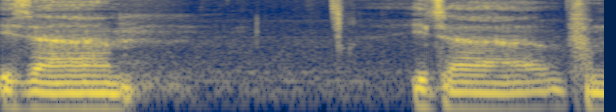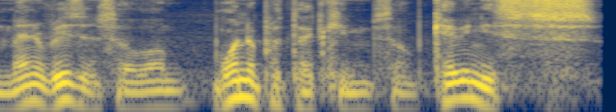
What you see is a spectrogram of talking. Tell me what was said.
it's um, it's uh, for many reasons. So I want to protect him. So Kevin is,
